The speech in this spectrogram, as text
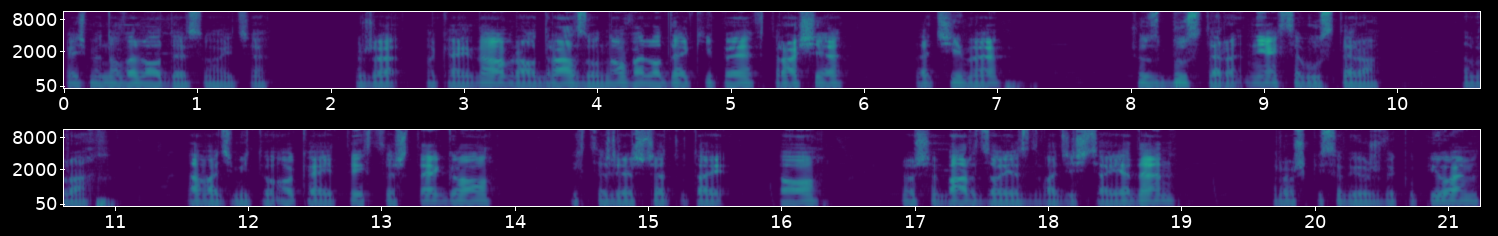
Weźmy nowe lody, słuchajcie. Że, okej, dobra, od razu. Nowe lody ekipy w trasie. Lecimy. Choose booster. Nie chcę boostera. Dobra. Dawać mi tu. Okej, ty chcesz tego. I chcesz jeszcze tutaj to. Proszę bardzo, jest 21. Rożki sobie już wykupiłem.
